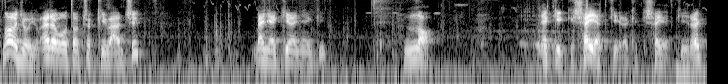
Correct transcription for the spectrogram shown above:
Nagyon jó, erre voltam csak kíváncsi. Menjen ki, menjen ki. Na. Egy ki- kis helyet kérek, egy kis helyet kérek.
